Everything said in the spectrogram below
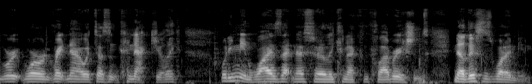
where, where right now it doesn't connect. You're like what do you mean? Why does that necessarily connect with collaborations? Now this is what i mean.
